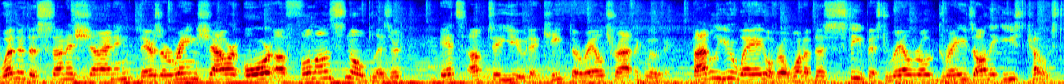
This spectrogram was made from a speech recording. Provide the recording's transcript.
Whether the sun is shining, there's a rain shower, or a full-on snow blizzard, it's up to you to keep the rail traffic moving. Battle your way over one of the steepest railroad grades on the East Coast.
